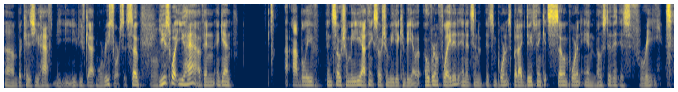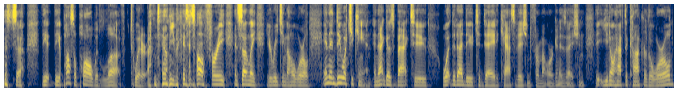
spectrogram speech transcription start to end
um, because you have you, have got more resources. So mm. use what you have, and again, I believe in social media. I think social media can be uh, overinflated in its in its importance, but I do think it's so important, and most of it is free. so the the Apostle Paul would love Twitter. I'm telling you because it's all free, and suddenly you're reaching the whole world. And then do what you can, and that goes back to what did I do today to cast vision for my organization. You don't have to conquer the world,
